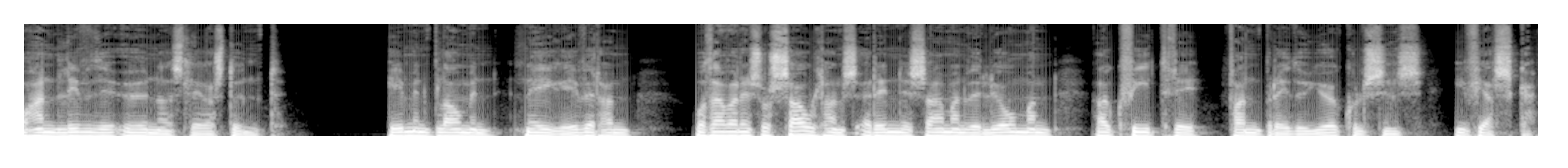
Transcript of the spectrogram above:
og hann livði unaðslega stund. Híminblámin neygi yfir hann og það var eins og sál hans rinni saman við ljóman af kvítri fannbreiðu jökulsins í fjarska.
